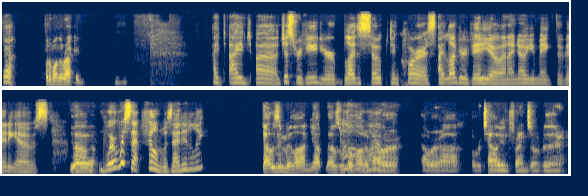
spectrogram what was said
yeah put them on the record I, I uh, just reviewed your blood soaked in chorus. I love your video, and I know you make the videos. Yeah, um, yeah. Where was that filmed? Was that Italy? That was in Milan. Yep, that was with oh, a lot of our our uh, our Italian friends over there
